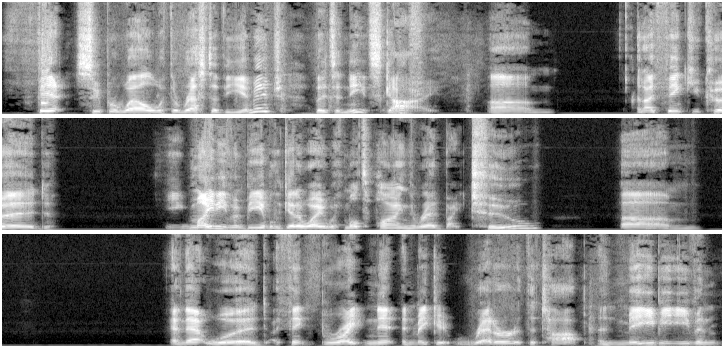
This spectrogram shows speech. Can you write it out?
fit super well with the rest of the image, but it's a neat sky. Um, and I think you could, you might even be able to get away with multiplying the red by two. Um, and that would, I think, brighten it and make it redder at the top, and maybe even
